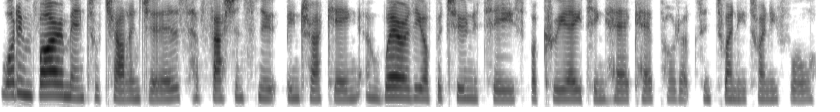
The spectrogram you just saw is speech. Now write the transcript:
what environmental challenges have Fashion Snoop been tracking, and where are the opportunities for creating hair care products in 2024?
